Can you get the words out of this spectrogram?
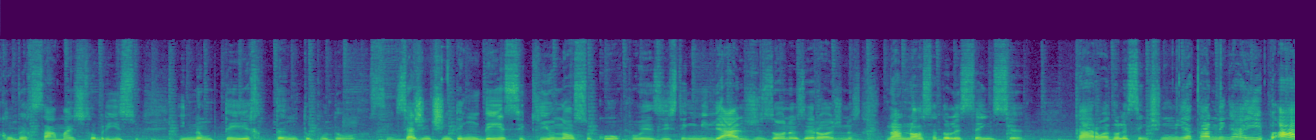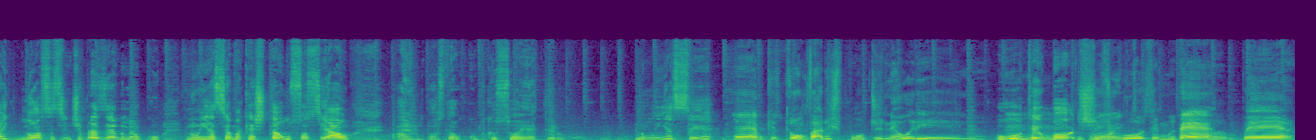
conversar mais sobre isso e não ter tanto pudor. Se a gente entendesse que o nosso corpo existem milhares de zonas erógenas na nossa adolescência, cara, o adolescente não ia estar nem aí. Ai, nossa, senti prazer no meu cu. Não ia ser uma questão social. Ai, eu não posso dar o cu porque eu sou hétero. Não ia ser. É, porque são vários pontos, né? Orelha, Uh, tem um monte. Muito. pescoço, tem muito. Pé. Pé.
